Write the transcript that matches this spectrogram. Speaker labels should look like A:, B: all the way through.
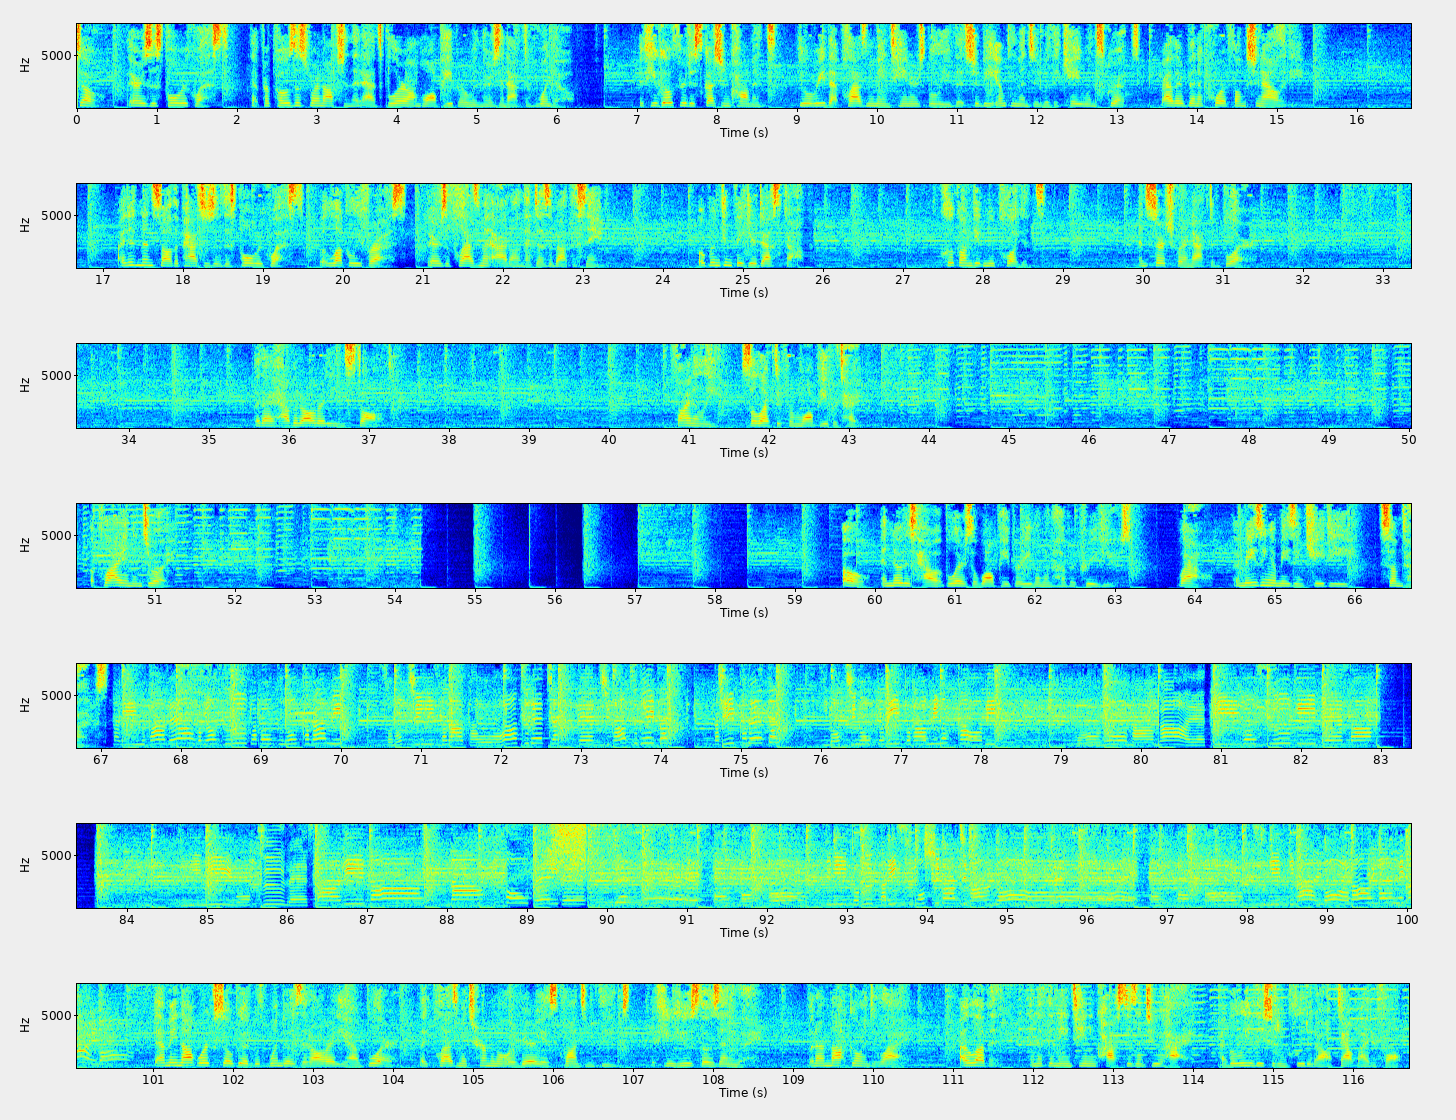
A: So, there is this pull request, that proposes for an option that adds blur on wallpaper when there's an active window. If you go through discussion comments, you'll read that Plasma maintainers believe that should be implemented with a KWin script, rather than a core functionality. I didn't install the patches of this pull request, but luckily for us, there is a Plasma add-on that does about the same. Open Configure Desktop. Click on Get New Plugins. And search for an active blur. But I have it already installed. Finally, select it from wallpaper type. Apply and enjoy! Oh, and notice how it blurs the wallpaper even on hover previews. Wow! Amazing amazing KDE, sometimes! That may not work so good with windows that already have blur, like Plasma Terminal or various Kvantum themes, if you use those anyway. But I'm not going to lie. I love it, and if the maintaining cost isn't too high, I believe they should include it opt out by default.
